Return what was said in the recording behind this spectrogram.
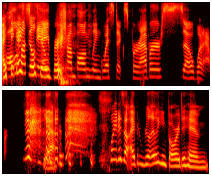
I all think I still say Chambong linguistics forever, so whatever. yeah. Point is, I've been really looking forward to him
